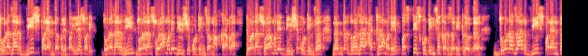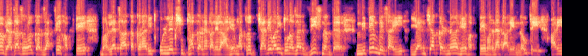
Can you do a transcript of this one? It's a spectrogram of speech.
दोन हजार वीस पर्यंत म्हणजे पहिले सॉरी दोन हजार वीस दोन हजार सोळा मध्ये दीडशे कोटींचं माफ करा मला दोन हजार सोळा मध्ये दीडशे कोटींचं नंतर दोन हजार अठरा मध्ये पस्तीस कोटींचं कर्ज घेतलं होतं. दोन हजार वीस पर्यंत व्याजासह कर्जाचे हप्ते भरल्याचा तक्रारीत उल्लेख सुद्धा करण्यात आलेला आहे. मात्र जानेवारी दोन हजार वीस नंतर नितीन देसाई यांच्याकडनं हे हप्ते भरण्यात आले नव्हते आणि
